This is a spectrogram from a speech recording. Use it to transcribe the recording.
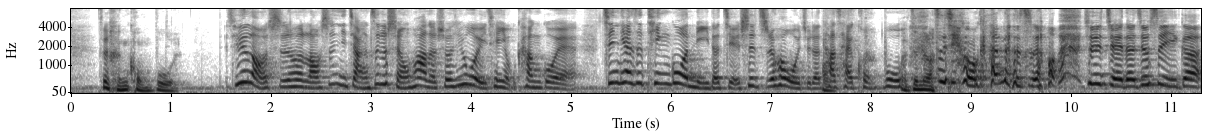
这很恐怖。欸其实老师哈，老师你讲这个神话的时候，其实我以前有看过哎，今天是听过你的解释之后，我觉得它才恐怖。啊真的 之前我看的时候，就是觉得就是一个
